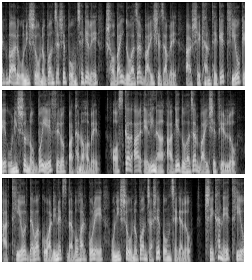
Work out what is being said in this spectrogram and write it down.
একবার উনিশশো উনপঞ্চাশে পৌঁছে গেলে সবাই দু বাইশে যাবে, আর সেখান থেকে থিওকে উনিশশো নব্বইয়ে ফেরত পাঠানো হবে। অস্কার আর এলিনা আগে দু বাইশে ফিরল, আর থিওর দেওয়া কোয়ার্ডিনেটস ব্যবহার করে উনিশশো উনপঞ্চাশে পৌঁছে গেল। সেখানে থিও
